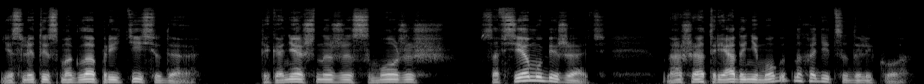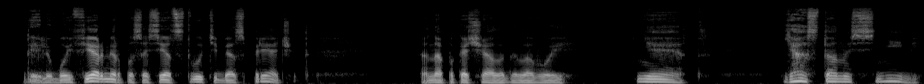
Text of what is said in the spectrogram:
Если ты смогла прийти сюда, ты, конечно же, сможешь совсем убежать. Наши отряды не могут находиться далеко. — да и любой фермер по соседству тебя спрячет. Она покачала головой. — Нет, я останусь с ними.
